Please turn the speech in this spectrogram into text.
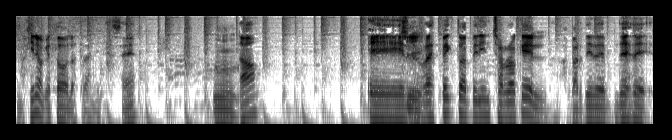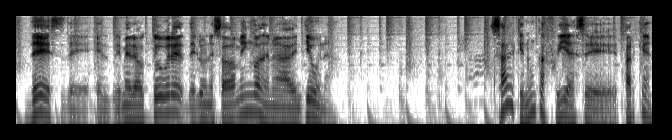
imagino que todos los trámites, ¿eh? Mm. ¿No? Eh, Sí. Respecto a Pirincho Roquel, partir de desde, desde el primero de octubre, de lunes a domingos, de 9 a 21. ¿Sabe que nunca fui a ese parque?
